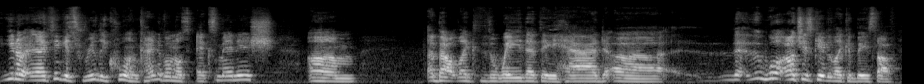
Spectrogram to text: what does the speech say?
you know, and I think it's really cool and kind of almost X Men ish um, about like the way that they had. Uh, well, I'll just give it like a base off.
